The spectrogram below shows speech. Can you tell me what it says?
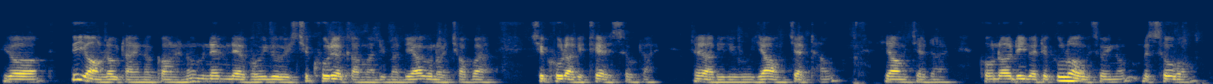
ဒီတော့သိအောင်လုပ်တိုင်းတော့ကောင်းတယ်နော်မနေ့မနေ့ဘုန်းကြီးတို့ရှ िख ိုးတဲ့အခါမှာဒီမှာတရားကုံတော်6ပါးရှ िख ိုးတာတွေထည့်ဆုပ်တိုင်းအဲ့ဒါလေးတွေကိုရအောင်ကြက်ထားရအောင်ကြက်တိုင်းကုံတော်တိပဲတခုလောက်ဆိုရင်တော့မဆိုးပါဘူး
